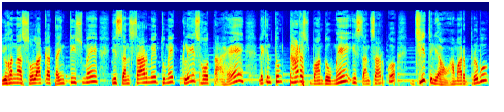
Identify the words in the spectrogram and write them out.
यूहन्ना सोलह का तैतीस में, इस संसार में तुम्हें क्लेश होता है, लेकिन तुम ताड़स बांधो, में इस संसार को जीत लिया हो। हमारा प्रभु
